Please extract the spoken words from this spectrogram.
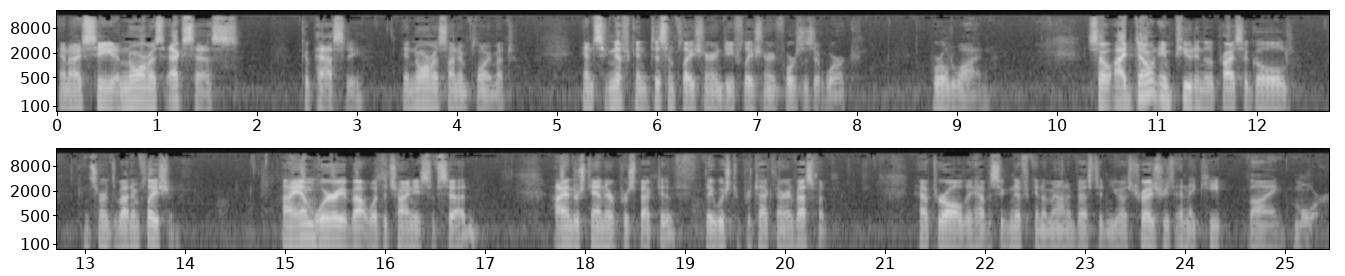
And I see enormous excess capacity, enormous unemployment, and significant disinflationary and deflationary forces at work worldwide. So I don't impute into the price of gold concerns about inflation. I am wary about what the Chinese have said. I understand their perspective. They wish to protect their investment. After all, they have a significant amount invested in U.S. Treasuries and they keep buying more.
